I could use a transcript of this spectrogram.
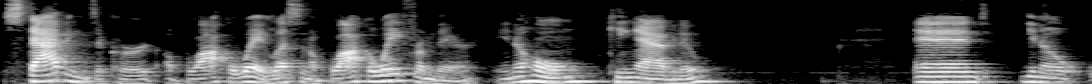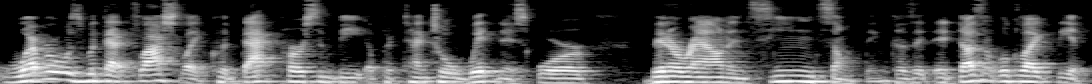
stabbings occurred a block away, less than a block away from there, in a home, King Avenue, and, you know, whoever was with that flashlight, could that person be a potential witness or been around and seen something? Because it, it doesn't look like the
